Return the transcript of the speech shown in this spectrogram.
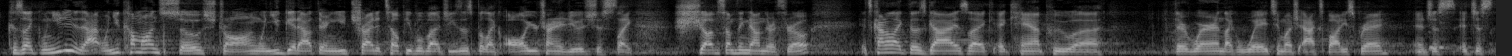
Because, like, when you do that, when you come on so strong, when you get out there and you try to tell people about Jesus, but, like, all you're trying to do is just, like, shove something down their throat, it's kind of like those guys, like, at camp who uh, they're wearing, like, way too much Axe body spray. And it just, it just,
